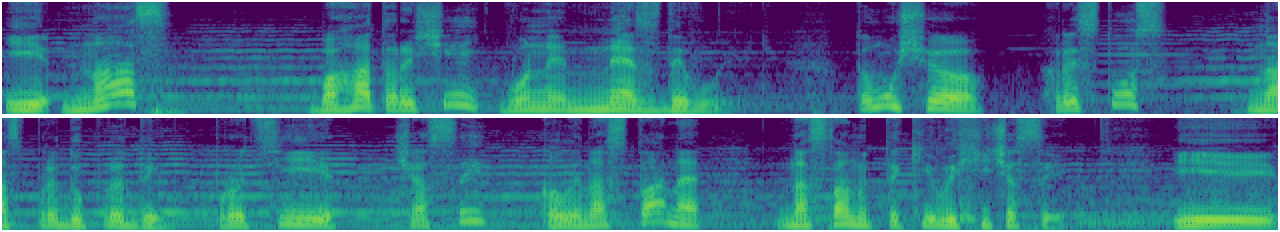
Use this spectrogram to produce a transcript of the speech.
І нас багато речей вони не здивують, тому що Христос нас предупредив про ці часи, коли настане, настануть такі лихі часи. І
